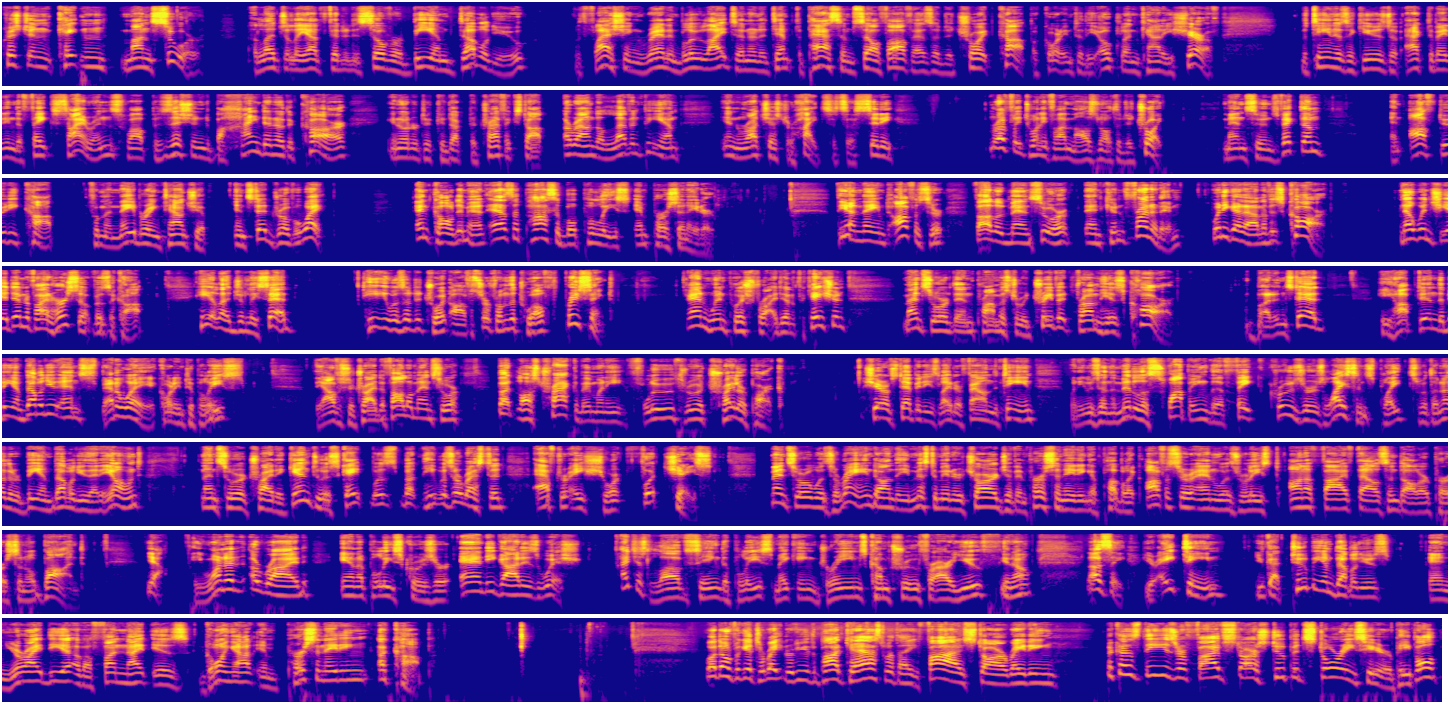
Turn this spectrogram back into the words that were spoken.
Christian Caton Mansour allegedly outfitted his silver BMW with flashing red and blue lights in an attempt to pass himself off as a Detroit cop, according to the Oakland County Sheriff. The teen is accused of activating the fake sirens while positioned behind another car in order to conduct a traffic stop around 11 p.m. in Rochester Heights. It's a city roughly 25 miles north of Detroit. Mansour's victim, an off duty cop from a neighboring township, instead drove away and called him in as a possible police impersonator. The unnamed officer followed Mansour and confronted him when he got out of his car. Now, when she identified herself as a cop, he allegedly said he was a Detroit officer from the 12th Precinct. And when pushed for identification, Mansour then promised to retrieve it from his car. But instead, he hopped in the BMW and sped away, according to police. The officer tried to follow Mansour, but lost track of him when he flew through a trailer park. Sheriff's deputies later found the teen when he was in the middle of swapping the fake cruiser's license plates with another BMW that he owned. Mansour tried again to escape, was but he was arrested after a short foot chase. Mansour was arraigned on the misdemeanor charge of impersonating a public officer and was released on a $5,000 personal bond. Yeah, he wanted a ride in a police cruiser and he got his wish. I just love seeing the police making dreams come true for our youth, you know? Let's see, you're 18, you've got two BMWs, and your idea of a fun night is going out impersonating a cop. Well, don't forget to rate and review the podcast with a five star rating because these are five star stupid stories here, people.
